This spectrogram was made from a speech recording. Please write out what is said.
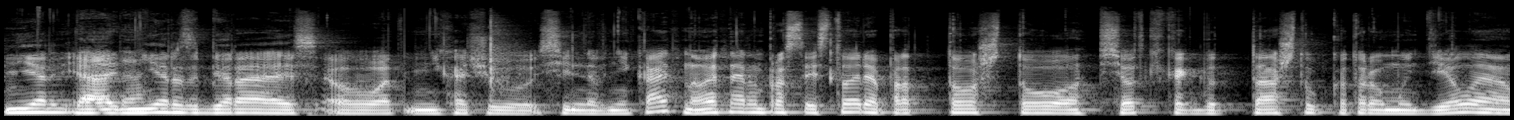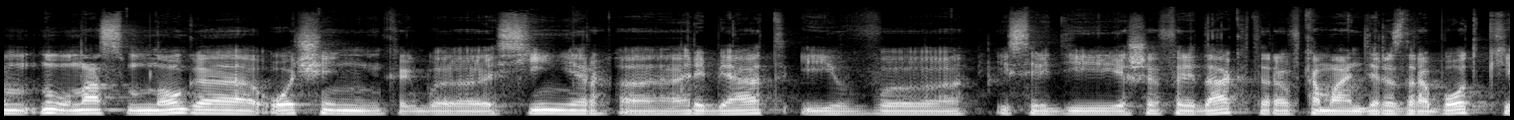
не, да, не да. разбираюсь, вот, не хочу сильно вникать, но это, наверное, просто история про то, что все-таки как бы та штука, которую мы делаем, ну, у нас много очень как бы senior э, ребят и в и среди шеф-редакторов в команде разработки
